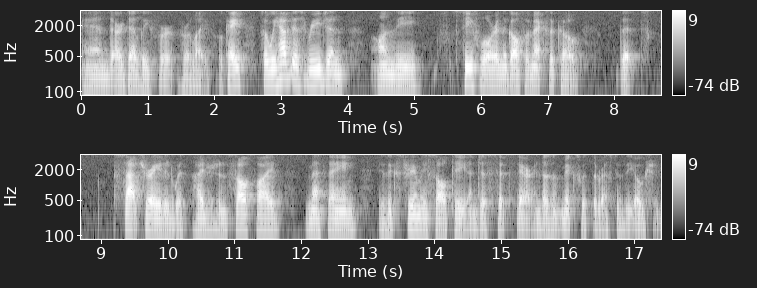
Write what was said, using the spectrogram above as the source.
and are deadly for, for life. Okay, so we have this region on the seafloor in the Gulf of Mexico that's saturated with hydrogen sulfide, methane, is extremely salty and just sits there and doesn't mix with the rest of the ocean.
